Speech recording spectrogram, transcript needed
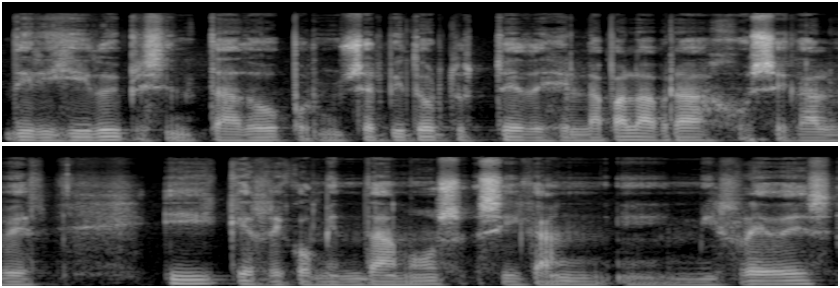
dirigido y presentado por un servidor de ustedes en la palabra, José Gálvez, y que recomendamos sigan en mis redes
